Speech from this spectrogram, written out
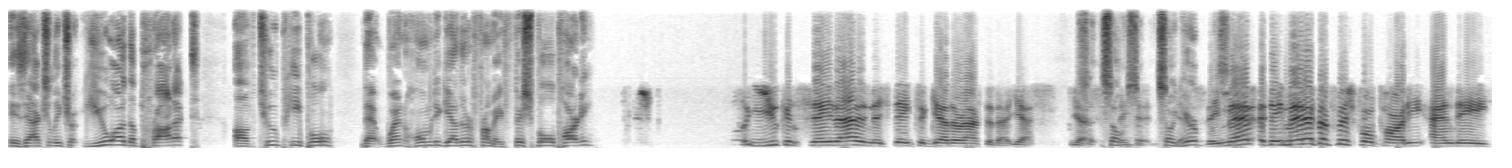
is actually true. You are the product of two people that went home together from a fishbowl party. You can say that, and they stayed together after that. Yes, yes. So- so- they so- Yes. you're- they met. They met at the fishbowl party, and they,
